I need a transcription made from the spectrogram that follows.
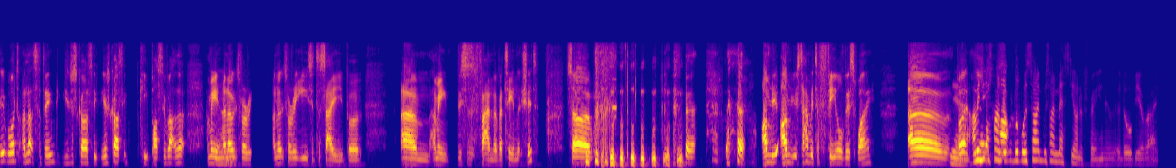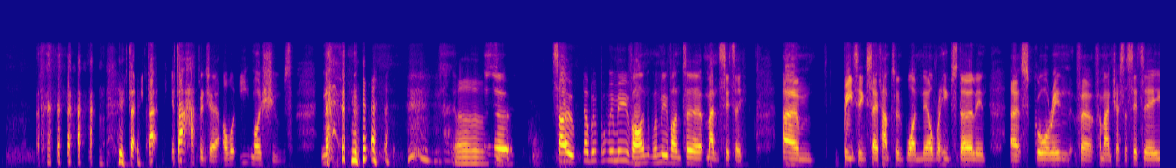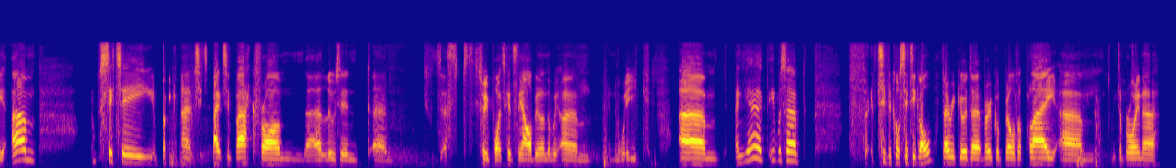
It would, and that's the thing. You just gotta think, you just gotta think, keep positive about that. I mean, I know it's very, I know it's very easy to say, but um, I mean, this is a fan of a team that shit, so I'm I'm used to having to feel this way. Um, Yeah, but I mean, it's fine. We'll, we'll sign we'll sign Messi on a free, and it would all be all right. if that, if that if that happens, yeah, I will eat my shoes. oh, Uh, so no, we, we move on. We'll move on to Man City, um, beating Southampton one 0 Raheem Sterling uh, scoring for, for Manchester City. Um, City, uh, City bouncing back from uh, losing um, two points against the Albion in the, um, in the week. Um, and yeah, it was a typical City goal. Very good, uh, very good build-up play. Um, De Bruyne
